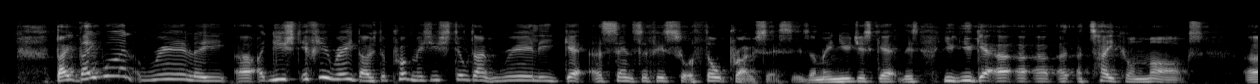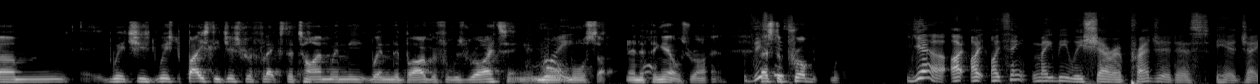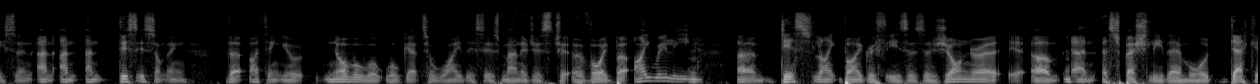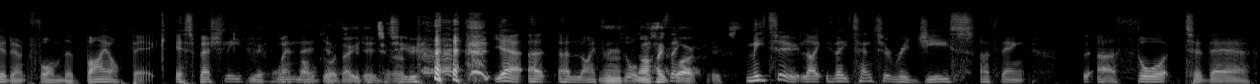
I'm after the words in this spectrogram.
they they weren't really. Uh, you if you read those, the problem is you still don't really get a sense of his sort of thought processes. I mean, you just get this. You you get a a, a, a take on Marx um, which is which basically just reflects the time when the when the biographer was writing more Right. more so than anything else, right? That's the problem. Yeah, I, I, I think maybe we share a prejudice here, Jason, and, and, and this is something that I think your novel will, will get to why this is manages to avoid. But I really mm. um, dislike biographies as a genre, um, mm-hmm. and especially their more decadent form, the biopic, especially yeah. when they're oh, God, devoted to yeah a, a, life mm. of thought. I hate they, biopics. Me too. Like they tend to reduce, I think, uh, thought to their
